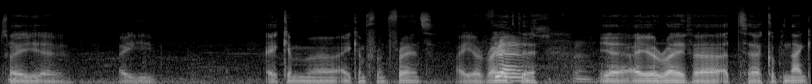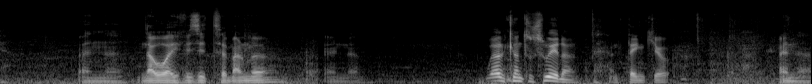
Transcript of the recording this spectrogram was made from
So I uh, I I came uh, I came from France. I arrived. France, France. Yeah, I arrived uh, at uh, Copenhagen, and uh, now I visit uh, Malmö. And uh, Welcome to Sweden. thank you. And uh,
